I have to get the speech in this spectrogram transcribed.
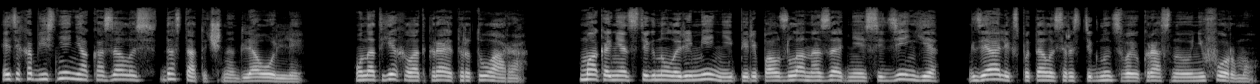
Этих объяснений оказалось достаточно для Олли. Он отъехал от края тротуара. Мака не отстегнула ремень и переползла на заднее сиденье, где Алекс пыталась расстегнуть свою красную униформу.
